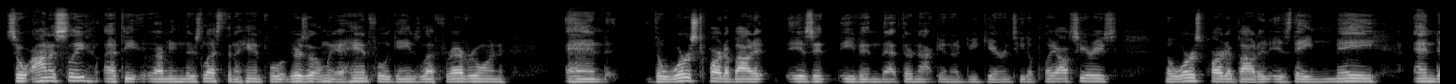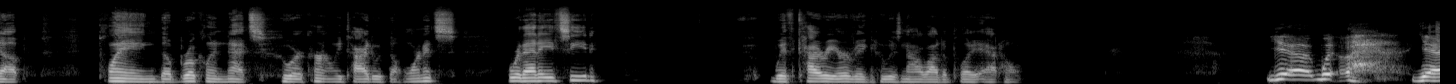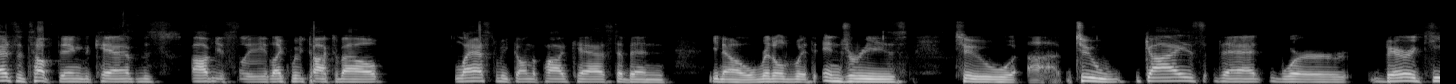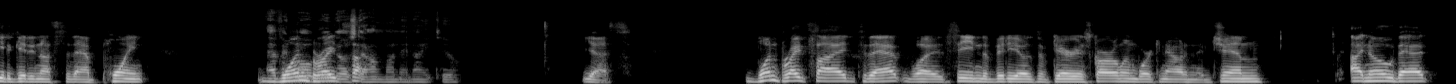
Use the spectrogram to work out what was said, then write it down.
So honestly, at the I mean, there's less than a handful. There's only a handful of games left for everyone, and the worst part about it isn't even that they're not going to be guaranteed a playoff series. The worst part about it is they may end up playing the Brooklyn Nets, who are currently tied with the Hornets for that eighth seed, with Kyrie Irving, who is not allowed to play at home. Yeah, wh- yeah, it's a tough thing. The Cavs, obviously, like we talked about last week on the podcast, have been, you know, riddled with injuries to uh, to guys that were very key to getting us to that point. Evan One Mobley bright goes side, down Monday night too. yes. One bright side to that was seeing the videos of Darius Garland working out in the gym. I know that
